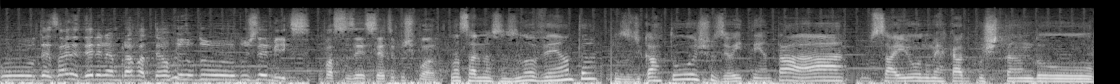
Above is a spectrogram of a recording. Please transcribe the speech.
O design dele lembrava até o do, dos Zemix. Posso dizer cêntricos quanto. Lançado em 1990, uso de cartuchos, é 80A, saiu no mercado custando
